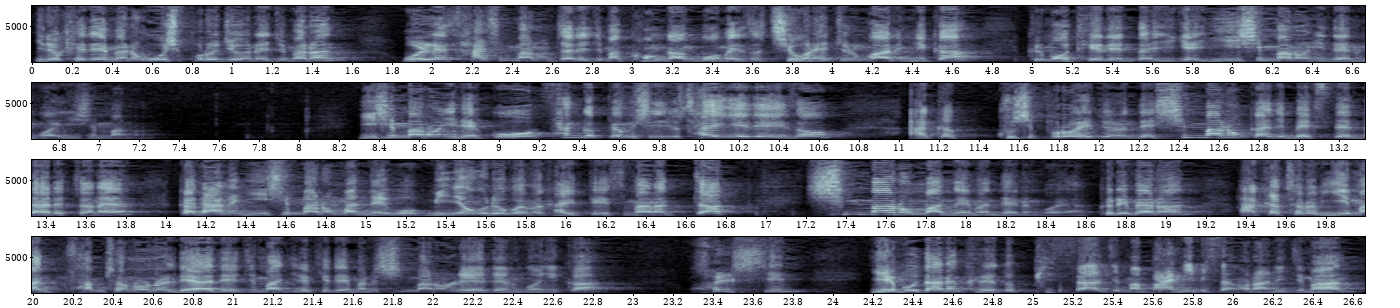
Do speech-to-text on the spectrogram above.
이렇게 되면 50% 지원해 주면은 원래 40만 원짜리지만 건강보험에서 지원해 주는 거 아닙니까? 그러면 어떻게 된다? 이게 20만 원이 되는 거야. 20만 원. 20만 원이 됐고 상급병실 사익에 대해서 아까 90% 해주는데 10만 원까지 맥스 된다 그랬잖아요. 그러니까 나는 20만 원만 내고 민영의료보험에 가입돼 있으면은 딱 10만 원만 내면 되는 거야. 그러면은 아까처럼 2만 3천 원을 내야 되지만 이렇게 되면 10만 원을 내야 되는 거니까 훨씬 얘보다는 그래도 비싸지만 많이 비싼 건 아니지만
